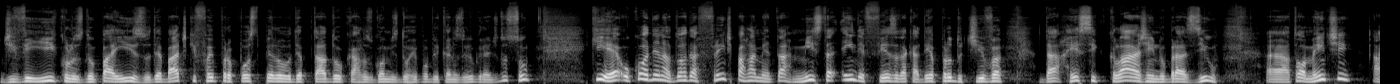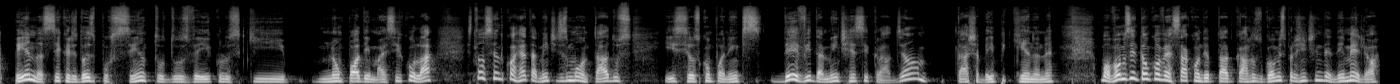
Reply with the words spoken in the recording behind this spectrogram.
de veículos no país. O debate que foi proposto pelo deputado Carlos Gomes do Republicanos do Rio Grande do Sul, que é o coordenador da Frente Parlamentar Mista em Defesa da Cadeia Produtiva da Reciclagem no Brasil. Uh, atualmente, apenas cerca de 12% dos veículos que não podem mais circular, estão sendo corretamente desmontados e seus componentes devidamente reciclados. É uma taxa bem pequena, né? Bom, vamos então conversar com o deputado Carlos Gomes para a gente entender melhor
